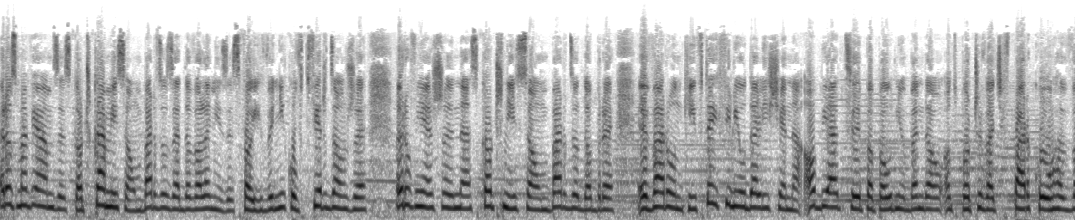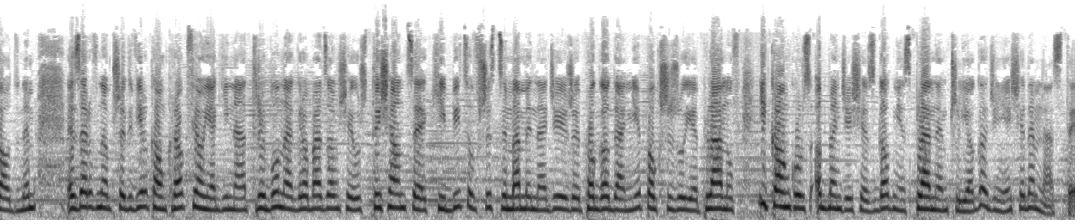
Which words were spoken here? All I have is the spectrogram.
Rozmawiałam ze skoczkami, są bardzo zadowoleni ze swoich wyników. Twierdzą, że również na skoczni są bardzo dobre warunki. W tej chwili udali się na obiad. Po południu będą odpoczywać w parku wodnym. Zarówno przed Wielką Krokwią, jak i na trybunach gromadzą się już tysiące kibiców. Wszyscy mamy nadzieję, że pogoda nie pokrzyżuje planów i konkurs odbędzie się zgodnie z planem, czyli o godzinie 17.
